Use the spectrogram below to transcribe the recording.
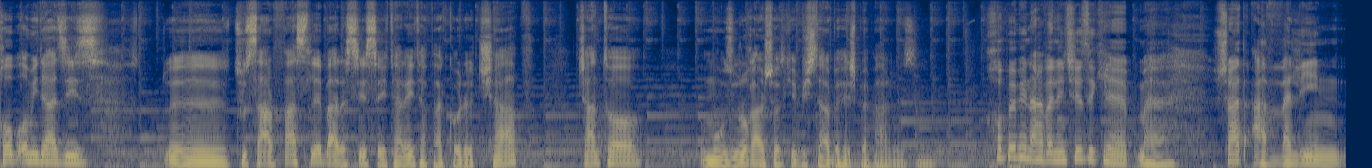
خب امید عزیز تو سرفصل بررسی سیطره تفکر چپ چند تا موضوع رو قرار شد که بیشتر بهش بپردازیم. خب ببین اولین چیزی که شاید اولین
